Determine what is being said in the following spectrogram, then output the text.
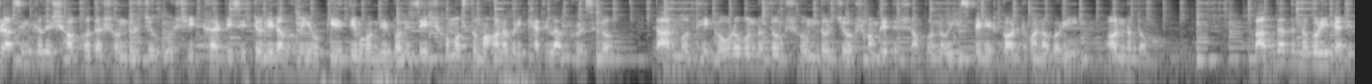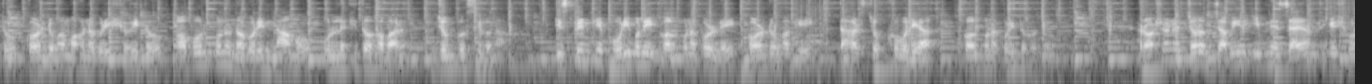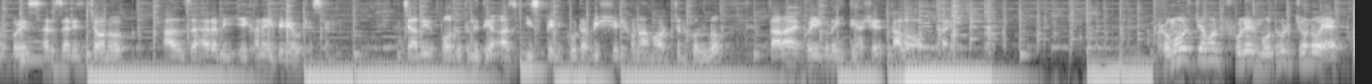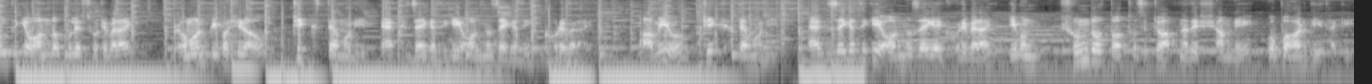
প্রাচীনকালের সভ্যতা, সৌন্দর্য ও শিক্ষার বিচিত্র লীলাভূমি ও কীর্তি মন্দির বলে যে সমস্ত মহানগরী খ্যাতি লাভ করেছিল, তার মধ্যে গৌরবোন্নত সৌন্দর্য সমৃদ্ধ সম্পন্ন স্পেনের কর্ডোমা নগরী অন্যতম। বাগদাদ নগরী ব্যতীত কর্ডোমা মহানগরীর সহিত অপর কোনো নগরীর নামও উল্লেখিত হবার যোগ্য ছিল না। স্পেনকে পরি বলে কল্পনা করলে কর্ডোভাকে তাহার চক্ষু বলিয়া কল্পনা করিতে হতো। রসায়নের জনক জাবির ইবনে জায়ান থেকে শুরু করে সার্জারির জনক আল জাহারাবি এখানেই বেড়ে উঠেছেন। যাদের পদতুলিতে আজ স্পেন গোটা বিশ্বে সুনাম অর্জন করল, তারাই হয়ে গেল ইতিহাসের কালো অধ্যায়। ভ্রমর যেমন ফুলের মধুর জন্য এক ফুল থেকে অন্য ফুলে ছুটে বেড়ায়, ভ্রমণ পিপাসীরাও ঠিক তেমনই এক জায়গা থেকে অন্য জায়গাতে ঘুরে বেড়ায়। আমিও ঠিক তেমনই এক জায়গা থেকে অন্য জায়গায় ঘুরে বেড়াই এবং সুন্দর তথ্যচিত্র আপনাদের সামনে উপহার দিয়ে থাকি।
